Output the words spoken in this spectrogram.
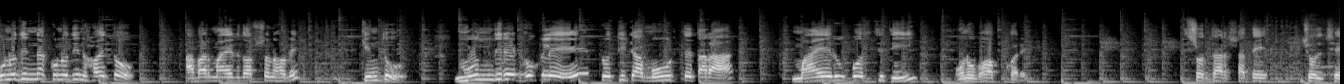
কোনোদিন না কোনোদিন হয়তো আবার মায়ের দর্শন হবে। কিন্তু মন্দিরে ঢুকলে প্রতিটা মুহূর্তে তারা মায়ের উপস্থিতি অনুভব করে। শ্রদ্ধার সাথে চলছে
